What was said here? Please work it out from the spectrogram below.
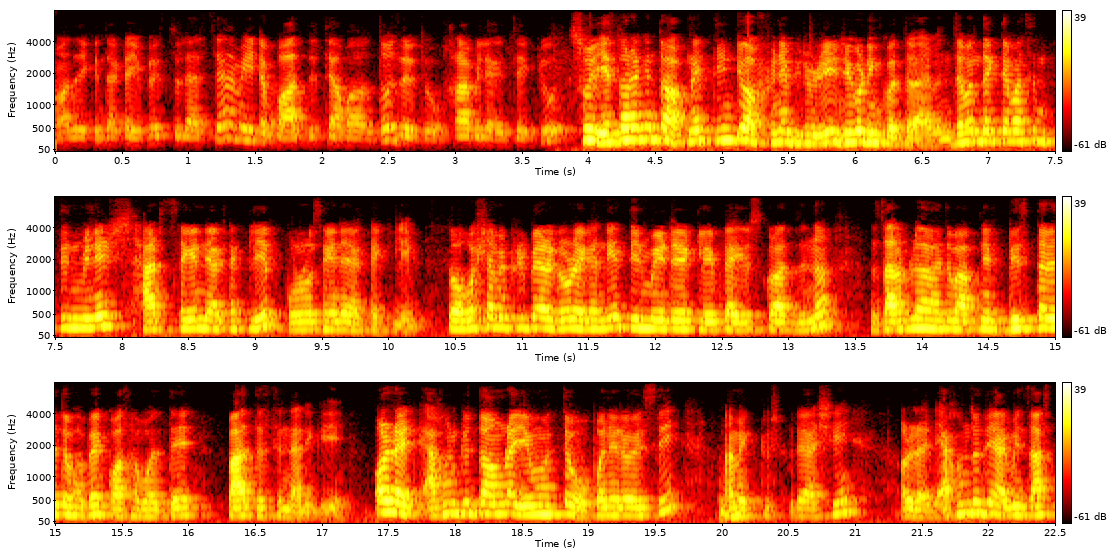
আমাদের কিন্তু একটা ইফেক্ট চলে আসছে। আমি এটা বাদ দিচ্ছি আপাতত, যেহেতু খারাপই লেগেছে একটু। সো এছাড়া কিন্তু আপনি তিনটি অপশনে ভিডিওটি রেকর্ডিং করতে পারবেন। যেমন দেখতে পাচ্ছেন, তিন মিনিট, ষাট সেকেন্ডের একটা ক্লিপ পনেরো সেকেন্ডের একটা ক্লিপ তো অবশ্যই আমি প্রিপেয়ার করব এখান থেকে তিন মিনিটের ক্লিপটা ইউজ করার জন্য। যার ফলে হয়তো আপনি বিস্তারিতভাবে কথা বলতে পারতেছেন আর কি। অলরাইট এখন কিন্তু আমরা এই মুহূর্তে ওপেনে রয়েছি। আমি একটু সরে আসি। অলরাইট এখন যদি আমি জাস্ট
